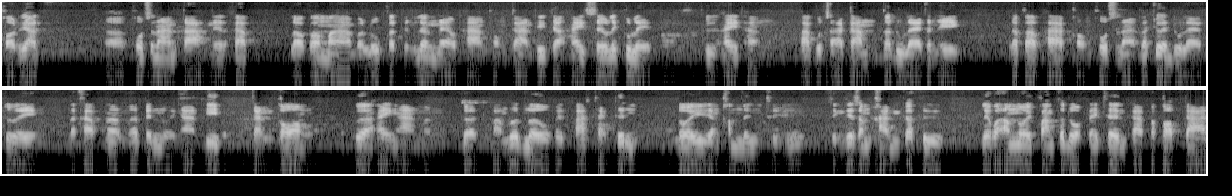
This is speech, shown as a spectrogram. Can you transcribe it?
ขออนุญาตโฆษณาต่างเนี่ยนะครับ เราก็มาบรรลุกันถึงเรื่องแนวทางของการที่จะให้เซลล์เลกูเลตคือให้ทางภาคอุตสาหกรรมก็ดูแลกันเอง แล้วก็ภาคของโฆษณาก็ช่วยดูแลตัวเองนะครับเหมือนเป็นหน่วยงานที่กันกองเพื่อให้งานมันเกิดความรวดเร็วเป็นฟาสแท็กขึ้น โดยยังคำนึงถึงสิ่งที่สำคัญก็คือ เรียกว่าอำนวยความสะดวกในเชิงการประกอบการ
